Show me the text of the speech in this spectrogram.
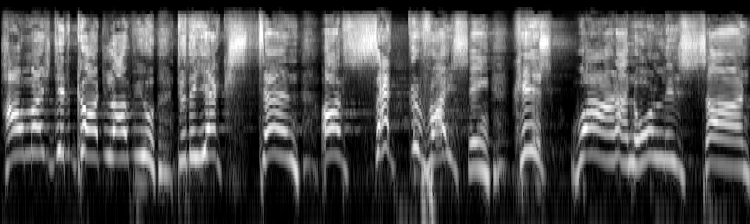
How much did God love you to the extent of sacrificing His one and only Son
